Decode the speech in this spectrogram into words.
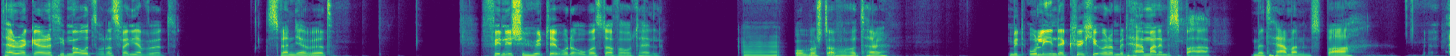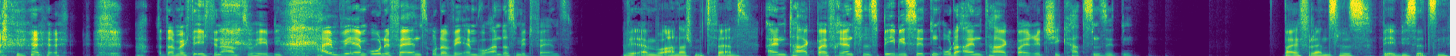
Tara Gareth Modes oder Svenja Wirth? Svenja Wirth. Finnische Hütte oder Oberstdorfer Hotel? Äh, Oberstdorfer Hotel. Mit Uli in der Küche oder mit Hermann im Spa? Mit Hermann im Spa. da möchte ich den Arm zuheben. Heim-WM ohne Fans oder WM woanders mit Fans? WM woanders mit Fans. Einen Tag bei Frenzels Babysitten oder einen Tag bei Richie Katzen sitten? bei Frenzels Baby sitzen.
